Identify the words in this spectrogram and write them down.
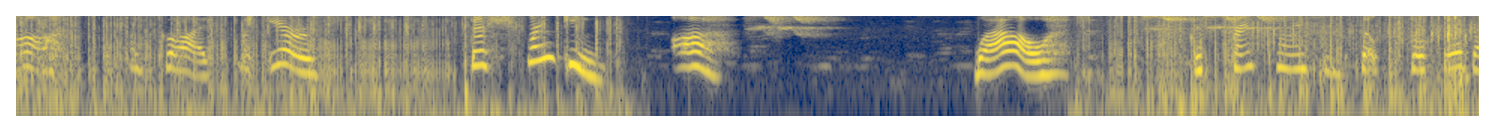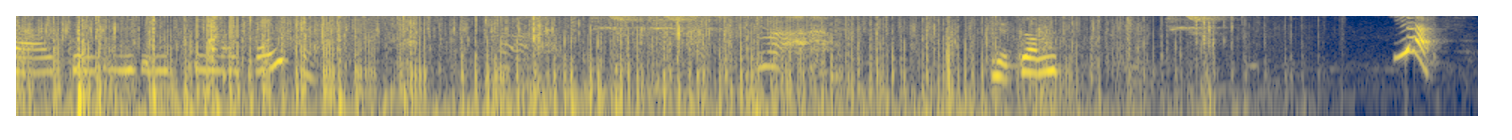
Oh, my God, my ears. They're shrinking. Ah. Wow. This transformation felt so good that I couldn't even see my boyfriend. Here comes. Yes!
